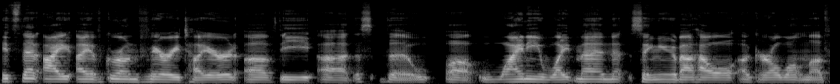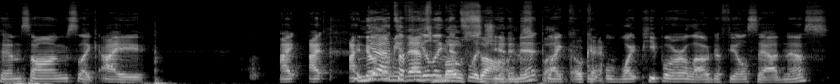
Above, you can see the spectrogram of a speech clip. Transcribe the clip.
It's that I I have grown very tired of the uh this, the uh whiny white men singing about how a girl won't love him songs. Like I. I, I, I know Yeah, I that's mean, a that's feeling that's most songs, legitimate. but like, okay. w- white people are allowed to feel sadness.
